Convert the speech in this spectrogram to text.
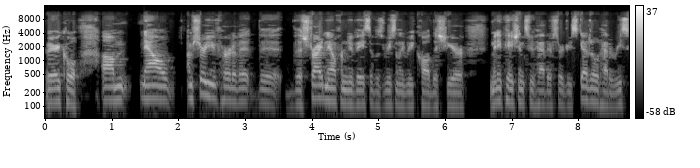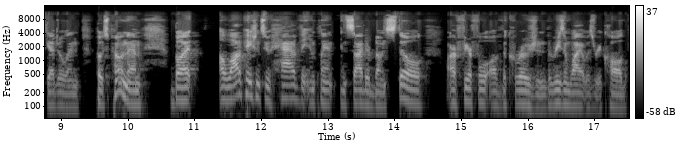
very cool. Um, now, I'm sure you've heard of it. The, the STRYDE nail from NuVasive was recently recalled this year. Many patients who had their surgery scheduled had to reschedule and postpone them. But a lot of patients who have the implant inside their bone still are fearful of the corrosion, the reason why it was recalled,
